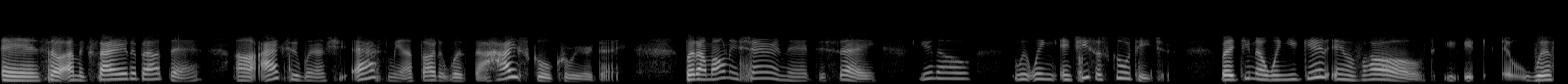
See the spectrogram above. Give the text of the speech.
And so I'm excited about that. Uh, actually, when she asked me, I thought it was the high school career day, but I'm only sharing that to say, you know, when, when and she's a school teacher, but you know, when you get involved with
